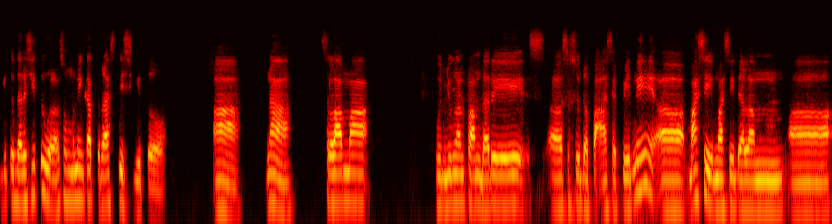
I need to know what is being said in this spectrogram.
Gitu dari situ langsung meningkat drastis gitu. Ah nah selama kunjungan farm dari uh, sesudah Pak Asep ini uh, masih masih dalam uh,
